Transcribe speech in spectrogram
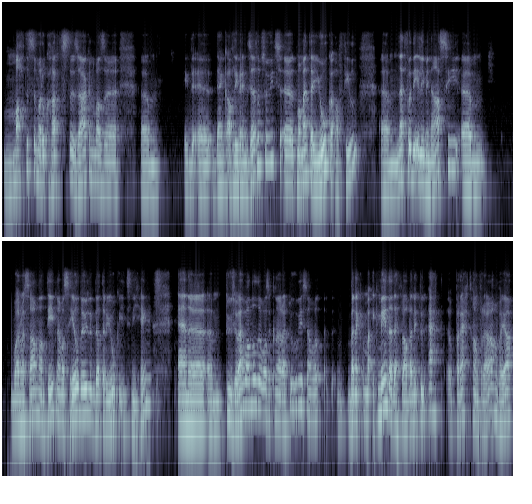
machtigste, maar ook hardste zaken was, eh, ehm, ik eh, denk aflevering 6 of zoiets, eh, het moment dat Joke afviel. Ehm, net voor de eliminatie waren we samen aan het eten en was heel duidelijk dat er Joke iets niet ging. En eh, ehm, toen ze wegwandelde, was ik naar haar toe geweest. En ben ik, maar ik meen dat echt wel. Ben ik toen echt oprecht gaan vragen: van ja,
